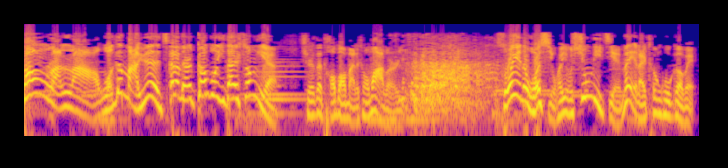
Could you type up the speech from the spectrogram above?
当然啦，我跟马云前两天刚做一单生意，其实在淘宝买了双袜子而已。所以呢，我喜欢用兄弟姐妹来称呼各位。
